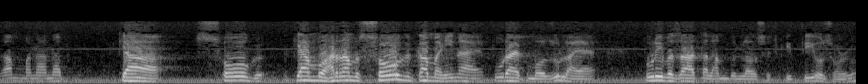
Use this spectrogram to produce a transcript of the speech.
غم منانا کیا سوگ، کیا محرم سوگ کا مہینہ ہے؟ پورا ایک موضوع لایا ہے۔ پوری وضاحت الحمدللہ اسے کی تھی، وہ سن لو۔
